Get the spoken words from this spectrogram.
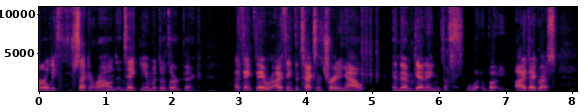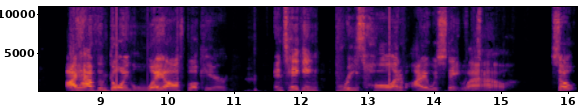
early second round and taking him with their third pick. I think they were. I think the Texans trading out and them getting the. But I digress. I have them going way off book here and taking Breece Hall out of Iowa State. wow. So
